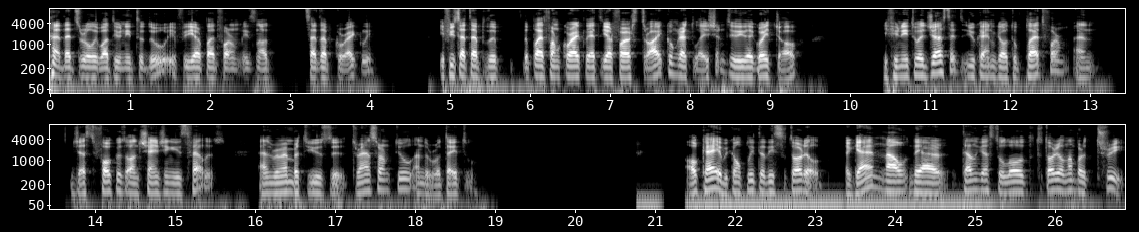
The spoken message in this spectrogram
that's really what you need to do if your platform is not set up correctly. If you set up the, the platform correctly at your first try, congratulations, you did a great job. If you need to adjust it, you can go to platform and just focus on changing its values. And remember to use the transform tool and the rotate tool. Okay, we completed this tutorial. Again, now they are telling us to load tutorial number 3.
